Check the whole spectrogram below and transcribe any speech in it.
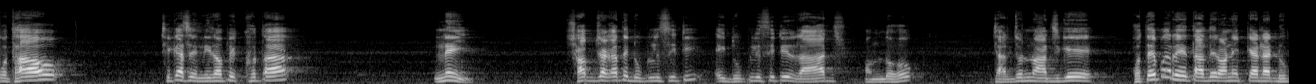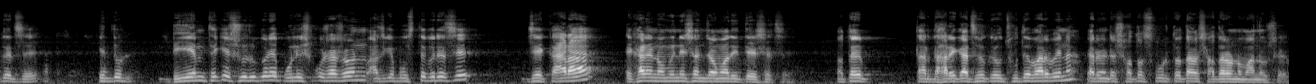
কোথাও, ঠিক আছে, নিরপেক্ষতা নেই। সব জায়গাতে ডুপ্লিসিটি, এই ডুপ্লিসিটির রাজ অন্ধ হোক, যার জন্য আজকে হতে পারে তাদের অনেক ক্যাডার ঢুকেছে কিন্তু ডিএম থেকে শুরু করে পুলিশ প্রশাসন আজকে বুঝতে পেরেছে যে কারা এখানে নমিনেশন জমা দিতে এসেছে। অতএব তার ধারে কাছেও কেউ ছুতে পারবে না কারণ এটা স্বতঃস্ফূর্ততা সাধারণ মানুষের।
